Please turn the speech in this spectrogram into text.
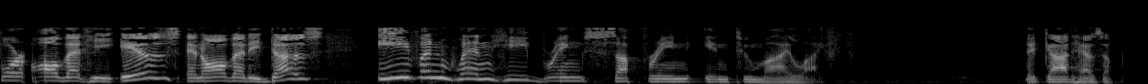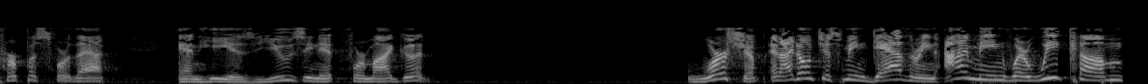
for all that He is and all that He does even when He brings suffering into my life. That God has a purpose for that, and He is using it for my good. Worship, and I don't just mean gathering, I mean where we come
